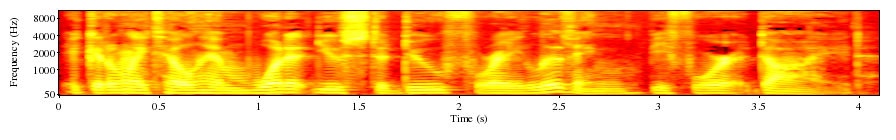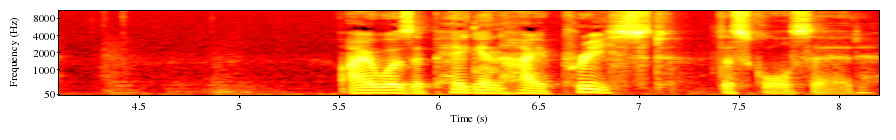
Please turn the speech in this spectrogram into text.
It could only tell him what it used to do for a living before it died. I was a pagan high priest, the skull said.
